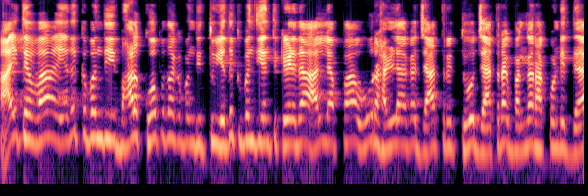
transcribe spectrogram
ಆಯ್ತವ್ವ, ಎದಕ್ ಬಂದಿ? ಬಹಳ ಕೋಪದಾಗ ಬಂದಿತ್ತು. ಎದಕ್ ಬಂದಿ ಅಂತ ಕೇಳಿದ. ಅಲ್ಲಪ್ಪ, ಊರ ಹಳ್ಳಾಗ ಜಾತ್ರೆ ಇತ್ತು. ಜಾತ್ರಾಗ ಬಂಗಾರ ಹಾಕೊಂಡಿದ್ದೆ.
